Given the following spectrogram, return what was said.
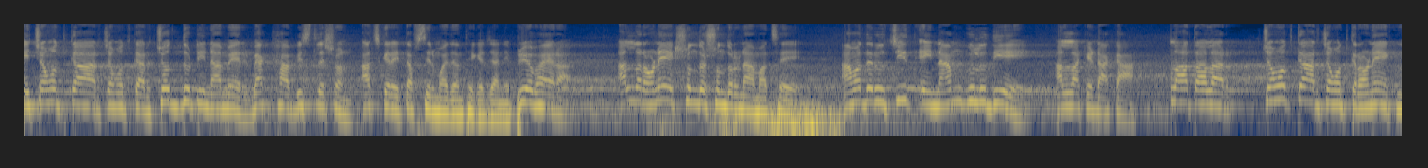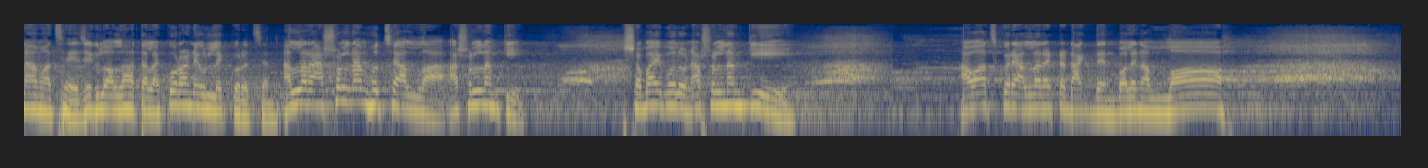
এই চমৎকার চমৎকার চোদ্দটি নামের ব্যাখ্যা, বিশ্লেষণ আজকের এই তাফসির ময়দান থেকে জানি। প্রিয় ভাইয়েরা, আল্লাহর অনেক সুন্দর সুন্দর নাম আছে। আমাদের উচিত এই নামগুলো দিয়ে আল্লাহকে ডাকা। আল্লাহ তালার চমৎকার চমৎকার অনেক নাম আছে, যেগুলো আল্লাহ তালা কোরআনে উল্লেখ করেছেন। আল্লাহর আসল নাম হচ্ছে আল্লাহ। আসল নাম কি? সবাই বলুন, আসল নাম কি? আওয়াজ করে আল্লাহর একটা ডাক দেন, বলেন আল্লাহ।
